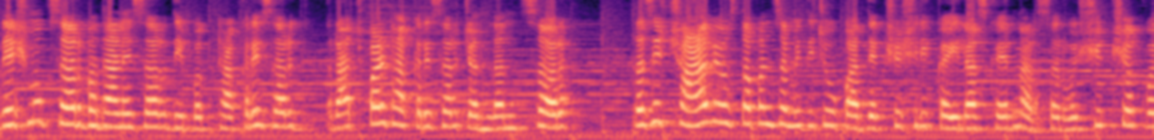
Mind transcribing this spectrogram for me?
Deshmukh sir Bhadane sir Deepak Thackeray sir Rajpal Thackeray sir Chandan sir तसेच शाळा व्यवस्थापन समितीचे उपाध्यक्ष श्री कैलास खैरनार सर्व शिक्षक व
